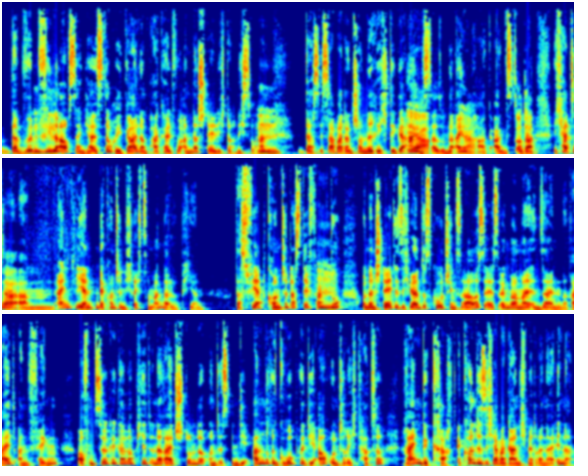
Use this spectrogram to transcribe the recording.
Da würden mhm. viele auch sagen, ja, ist doch egal, dann park halt woanders, stell dich doch nicht so an. Mhm. Das ist aber dann schon eine richtige Angst, ja. also eine Einparkangst. Oder ich hatte ähm, einen Klienten, der konnte nicht rechts rum angaloppieren. Das Pferd konnte das de facto. Mhm. Und dann stellte sich während des Coachings raus, er ist irgendwann mal in seinen Reitanfängen auf dem Zirkel galoppiert in der Reitstunde und ist in die andere Gruppe, die auch Unterricht hatte, reingekracht. Er konnte sich aber gar nicht mehr dran erinnern.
